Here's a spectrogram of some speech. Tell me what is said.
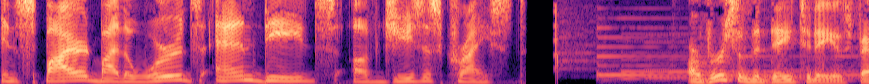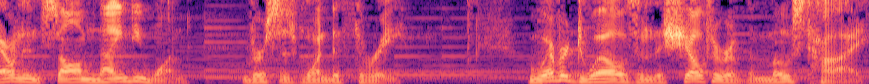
inspired by the words and deeds of Jesus Christ. Our verse of the day today is found in Psalm 91, verses 1 to 3. Whoever dwells in the shelter of the Most High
